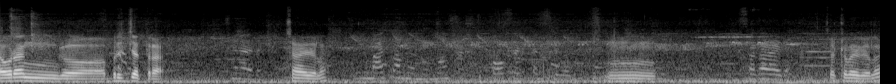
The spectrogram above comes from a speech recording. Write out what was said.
Navrang bridge ಹತ್ರ. ಚೆನ್ನಾಗಿದೆಯಲ್ಲ? ಹ್ಞೂ ಸಕ್ಕತ್ತಾಗಿದೆಯಲ್ಲ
